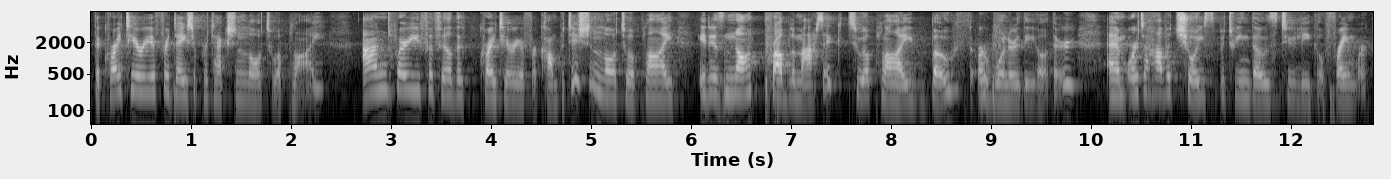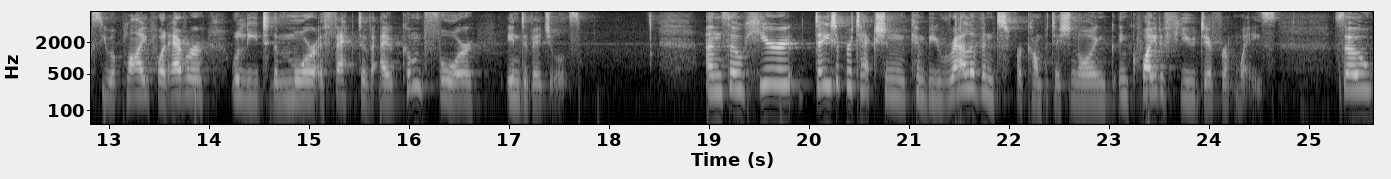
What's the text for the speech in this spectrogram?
the criteria for data protection law to apply and where you fulfill the criteria for competition law to apply, it is not problematic to apply both or one or the other, um, or to have a choice between those two legal frameworks. You apply whatever will lead to the more effective outcome for individuals. And so here, data protection can be relevant for competition law in, in quite a few different ways. So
